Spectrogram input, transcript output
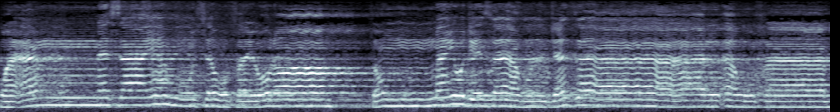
وأن سعيه سوف يرى. ثم يجزاه الجزاء الأوفى.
